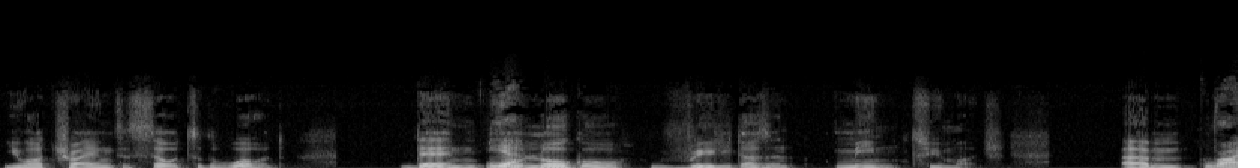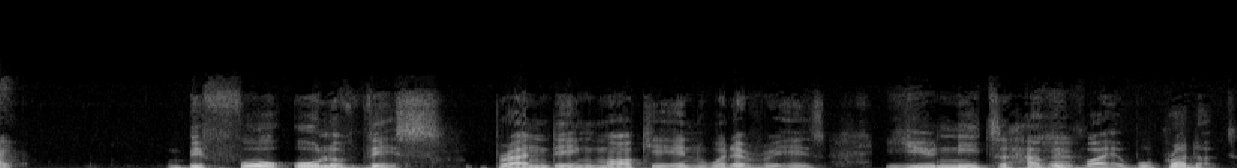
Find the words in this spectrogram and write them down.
you are trying to sell to the world, then Yeah. your logo really doesn't mean too much. Um, right. before all of this branding, marketing, whatever it is, you need to have a Mhm. viable product.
